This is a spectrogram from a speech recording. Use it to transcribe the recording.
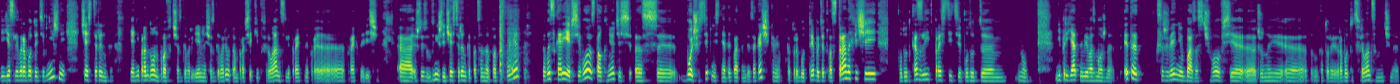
И если вы работаете в нижней части рынка, я не про нон-профит сейчас говорю, я именно сейчас говорю там про всякие фриланс или проектные, про, э, проектные вещи, а, что в нижней части рынка по цене, по цене вы, скорее всего, столкнетесь э, с большей степени с неадекватными заказчиками, которые будут требовать от вас странных вещей, будут козлить, простите, будут эм, ну, неприятными, возможно. Это к сожалению, база, с чего все э, джуны, которые работают с фрилансом, начинают.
